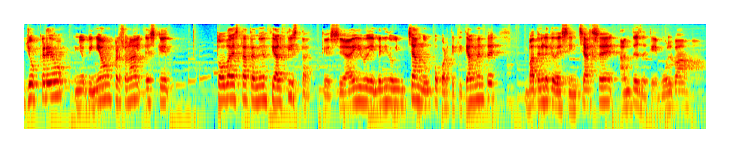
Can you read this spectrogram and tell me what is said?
yo creo, mi opinión personal es que toda esta tendencia alcista que se ha ido, venido hinchando un poco artificialmente va a tener que deshincharse antes de que vuelva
